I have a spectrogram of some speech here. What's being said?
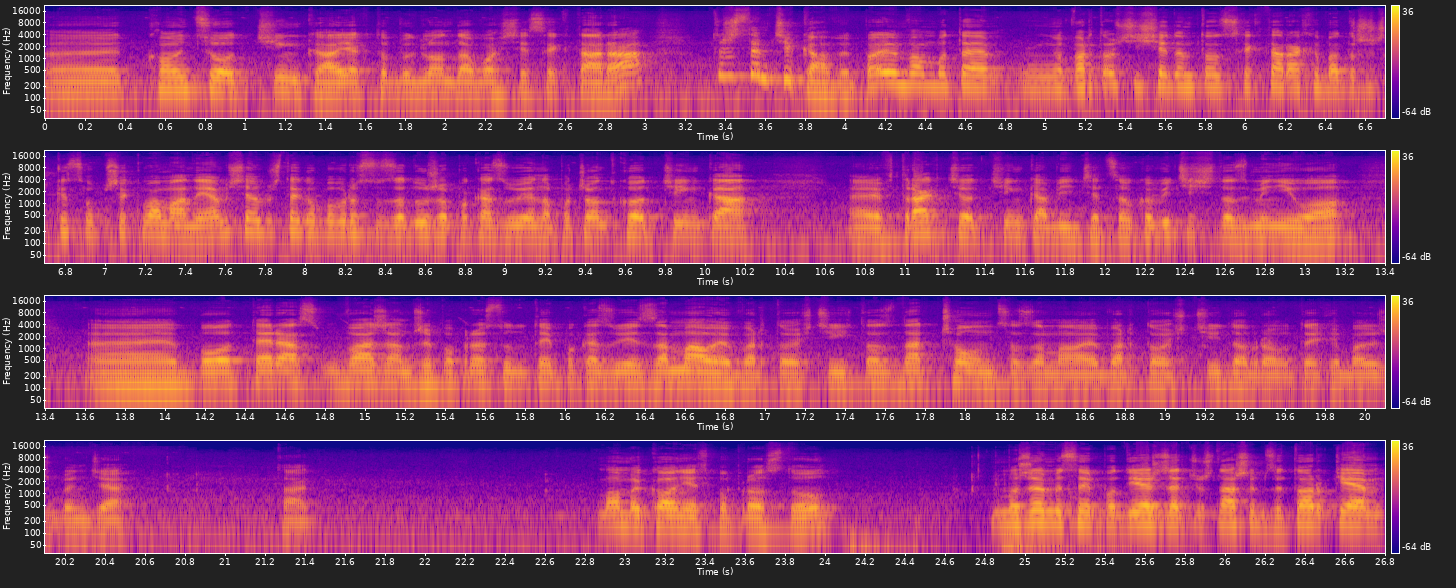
e, końcu odcinka, jak to wygląda właśnie z hektara. Też jestem ciekawy. Powiem wam, bo te mm, wartości 7 ton z hektara chyba troszeczkę są przekłamane. Ja myślałem, że tego po prostu za dużo pokazuję na początku odcinka. E, W trakcie odcinka widzicie, całkowicie się to zmieniło, e, bo teraz uważam, że po prostu tutaj pokazuje za małe wartości i to znacząco za małe wartości. Dobra, tutaj chyba już będzie tak. Mamy koniec po prostu. Możemy sobie podjeżdżać już naszym zetorkiem.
